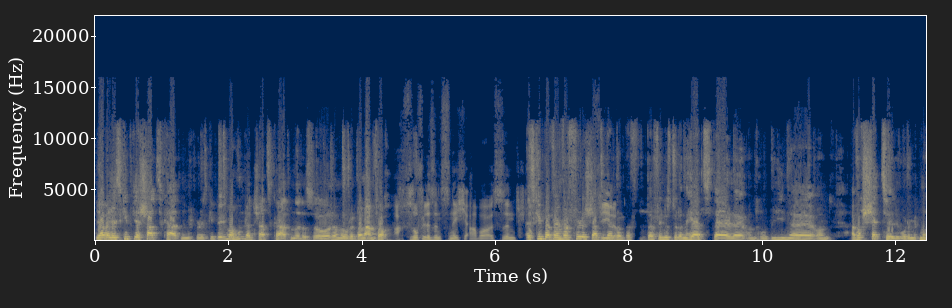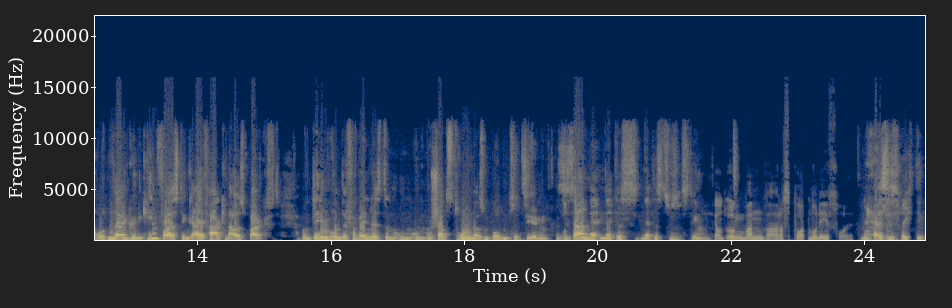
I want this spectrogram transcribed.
Ja, weil es gibt ja Schatzkarten im Spiel, es gibt ja über 100 Schatzkarten oder so, oder? Wo du dann einfach Ach, so viele sind's nicht, aber es sind ich Es gibt auf jeden Fall viele Schatzkarten, da, da findest du dann Herzteile und Rubine und einfach Schätze, wo du mit dem roten Leuenkönig hinfährst, den Greifhaken auspackst und den im Grunde verwendest, um, um, um, Schatztruhen aus dem Boden zu ziehen. Das ist ja ein net- nettes, nettes Zusatzding. Ja, und irgendwann war das Portemonnaie voll. Ja, es ist richtig.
